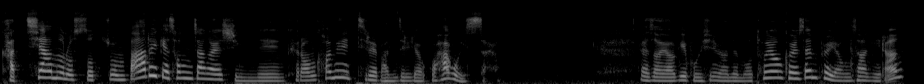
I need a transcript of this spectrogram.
같이 함으로써 좀 빠르게 성장할 수 있는 그런 커뮤니티를 만들려고 하고 있어요. 그래서 여기 보시면은 뭐 통영클 샘플 영상이랑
